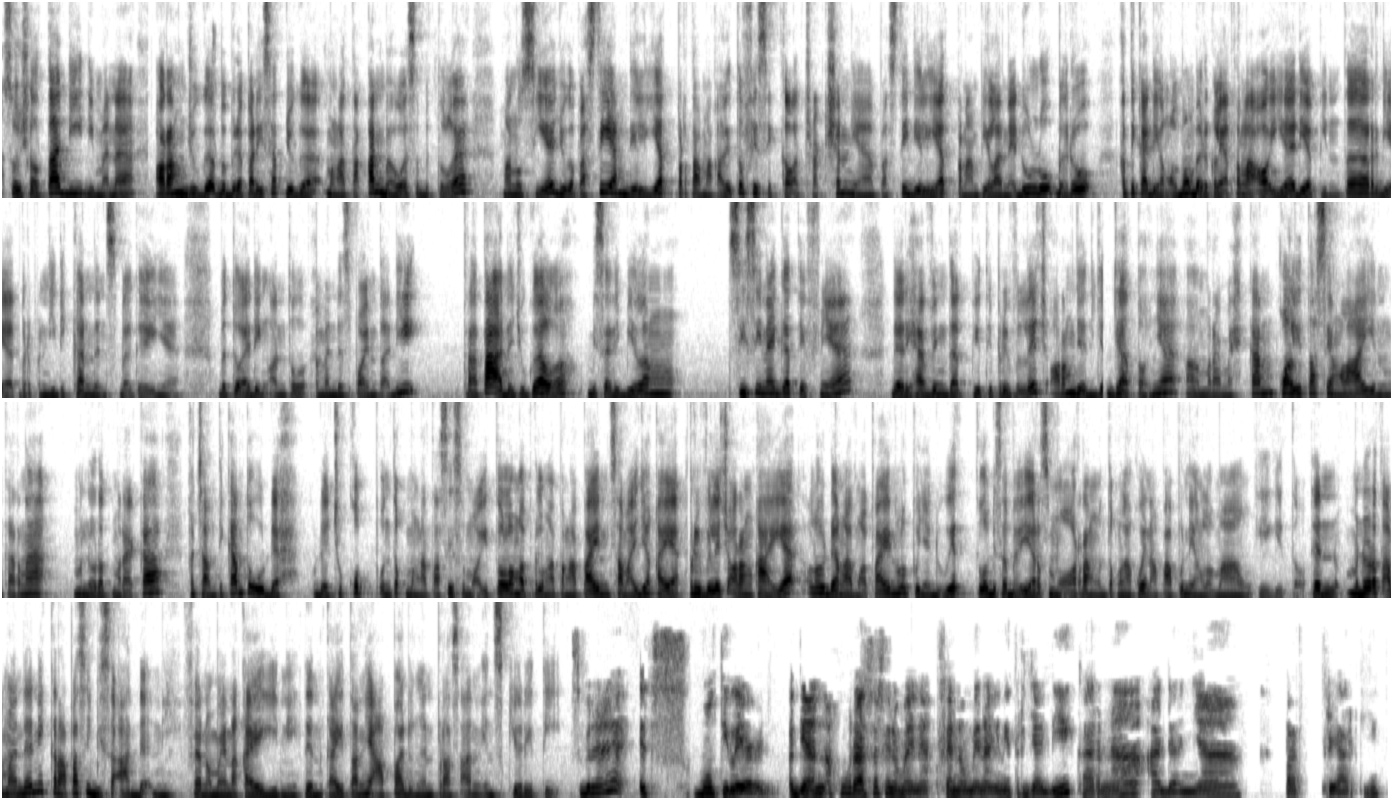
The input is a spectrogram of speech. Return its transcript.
social tadi di mana orang juga beberapa riset juga mengatakan bahwa sebetulnya manusia juga pasti yang dilihat pertama kali itu physical attractionnya pasti dilihat penampilannya dulu baru ketika dia ngomong baru kelihatan lah oh iya dia pinter dia berpendidikan dan sebagainya. Betul adding on to Amanda's point tadi ternyata ada juga loh bisa dibilang sisi negatifnya dari having that beauty privilege orang jadi jatuhnya eh, meremehkan kualitas yang lain. Karena menurut mereka kecantikan tuh udah udah cukup untuk mengatasi semua itu. Lo nggak perlu ngapa-ngapain. Sama aja kayak privilege orang kaya lo udah nggak ngapain lo punya duit lo bisa bayar semua orang untuk ngelakuin apa pun yang lo mau kayak gitu. Dan menurut Amanda nih kenapa sih bisa ada nih fenomena kayak gini? Dan kaitannya apa dengan perasaan insecurity? Sebenarnya it's multi-layered. Again, aku ngerasa fenomena fenomena ini terjadi karena adanya patriarki.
